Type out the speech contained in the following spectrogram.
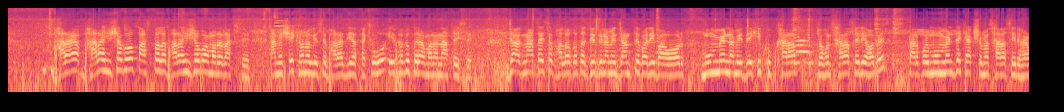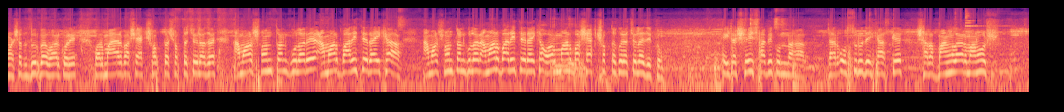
ভাড়া ভাড়া হিসাবেও, পাঁচতলা ভাড়া হিসাবেও আমার রাখছে। আমি সেখানেও গেছে, ভাড়া দিয়ে থাকি। ও এইভাবে করে আমার না চাইছে যাক না চাইছে ভালো কথা। যেদিন আমি জানতে পারি বা ওর মুভমেন্ট আমি দেখি খুব খারাপ, যখন ছাড়াছাড়ি হবে, তারপর মুভমেন্ট দেখে একসময় ছাড়াছাড়ি হয়, আমার সাথে দুর্ব্যবহার করে। ওর মায়ের বাসায় এক সপ্তাহ সপ্তাহ চলে যায়। আমার সন্তানগুলারে আমার বাড়িতে রাইখা, আমার সন্তানগুলার আমার বাড়িতে রাইখা ওর মার বাসায় এক সপ্তাহ করে চলে যেত। এইটা সেই সাবিকুন নাহার যার অশ্রু দেখে আজকে সারা বাংলার মানুষ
